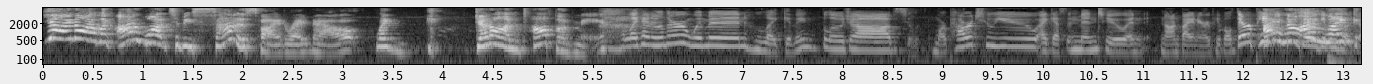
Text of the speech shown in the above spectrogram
Yeah, I know. I'm like, I want to be satisfied right now. Like, get on top of me. Like I know there are women who like giving blowjobs. More power to you, I guess, and men too, and non-binary people. There are people I know. I like.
